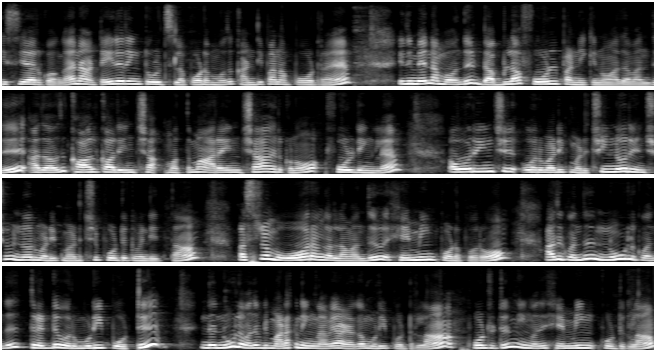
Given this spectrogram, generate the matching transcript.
ஈஸியாக இருக்குங்க. நான் டெய்லரிங் டூல்ஸில் போடும்போது கண்டிப்பாக நான் போடுறேன். இதுமாரி நம்ம வந்து டபுளாக ஃபோல்ட் பண்ணிக்கணும் அதை வந்து. அதாவது கால் கால் இன்ச்சாக மொத்தமாக அரை இன்ச்சாக இருக்கணும் ஃபோல்டிங்கில் ஒரு இன்ச்சு ஒரு மடிப்பு மடித்து இன்னொரு இன்ச்சும் இன்னொரு மடிப்பு மடித்து போட்டுக்க வேண்டியது தான் ஃபஸ்ட்டு நம்ம ஓரங்களில் வந்து ஹெம்மிங் போட போகிறோம் அதுக்கு வந்து நூலுக்கு வந்து த்ரெட்டு ஒரு முடி போட்டு இந்த நூலை வந்து இப்படி மடக்குனீங்கனாவே அழகாக முடி போட்டுடலாம். போட்டுட்டு நீங்கள் வந்து ஹெம்மிங் போட்டுக்கலாம்.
